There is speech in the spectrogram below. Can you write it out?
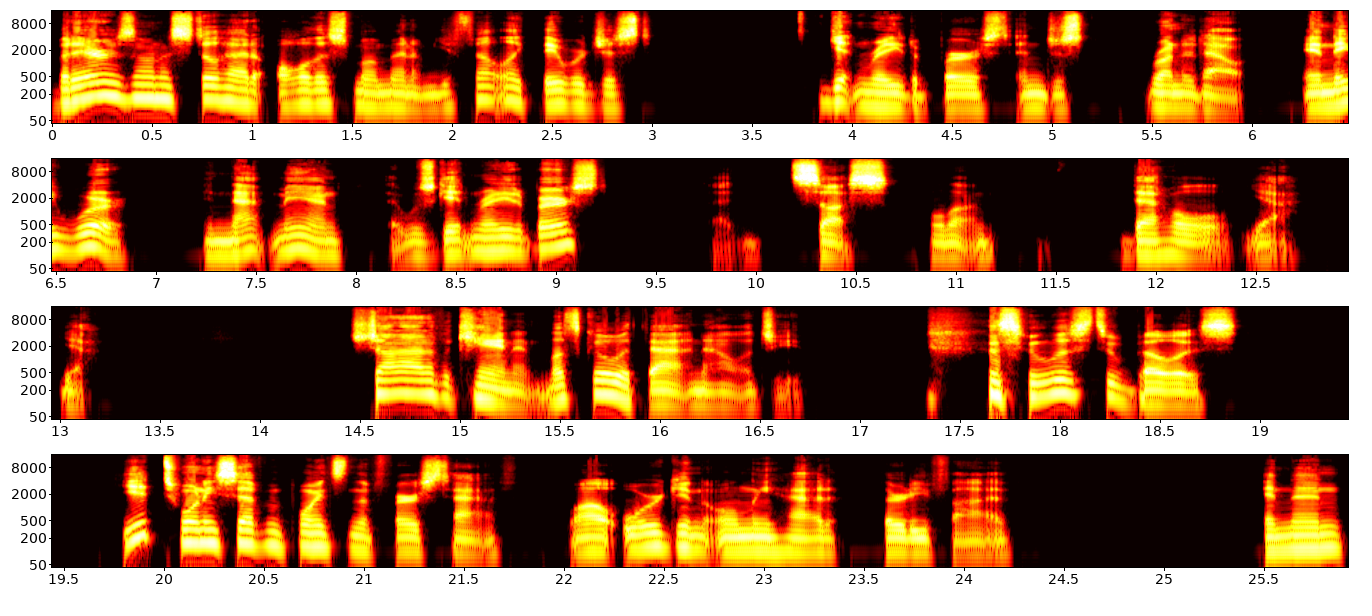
But Arizona still had all this momentum. You felt like they were just getting ready to burst and just run it out. And they were. And that man that was getting ready to burst, uh, sus. Hold on. That whole, yeah, yeah. Shot out of a cannon. Let's go with that analogy. Azuolas Tubelis, he had 27 points in the first half, while Oregon only had 35. And then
